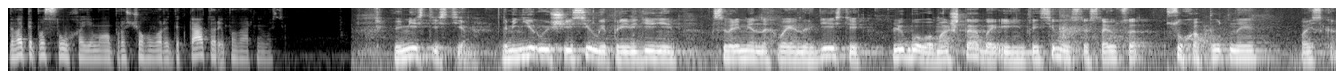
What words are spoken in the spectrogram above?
Давайте послухаємо про що говорить диктатор, і повернемось. Вместе с тем, доминирующие силы при ведении современных военных действий любого масштаба и интенсивности остаются сухопутные войска.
